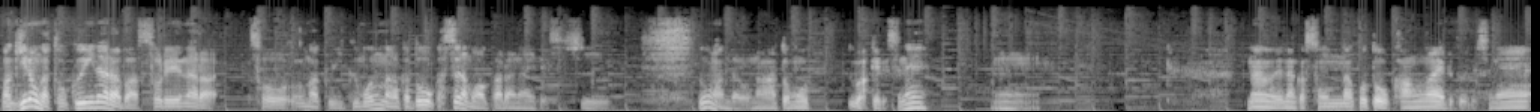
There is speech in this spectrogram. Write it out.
まあ議論が得意ならば、それなら、そう、うまくいくものなのかどうかすらもわからないですし、どうなんだろうなと思うわけですね。うん。なのでなんかそんなことを考えるとですね、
